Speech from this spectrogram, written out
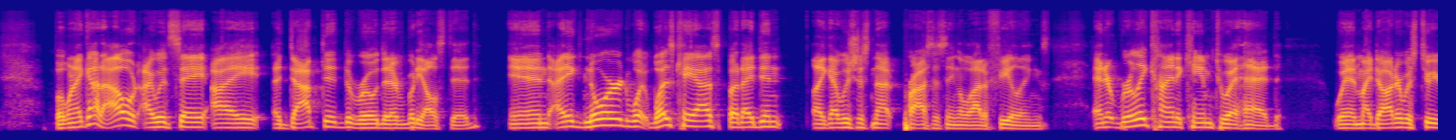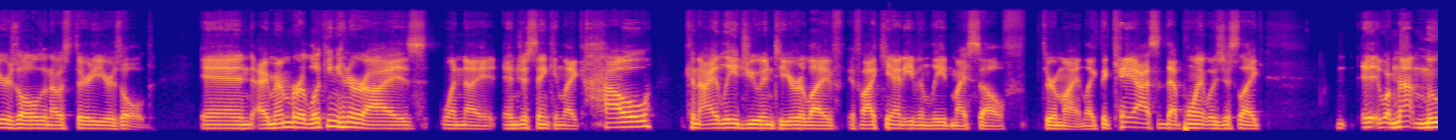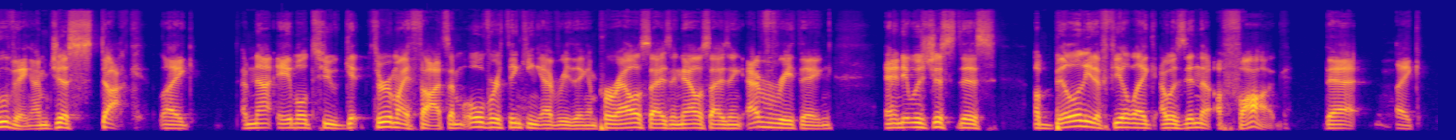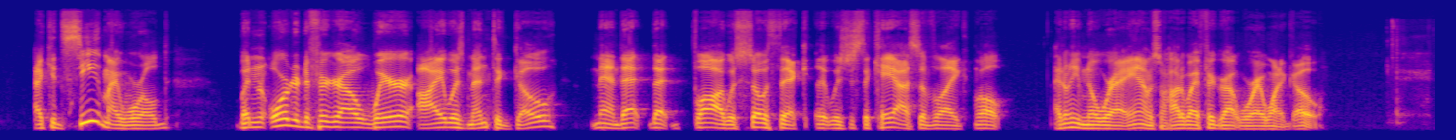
But when I got out, I would say I adopted the road that everybody else did. And I ignored what was chaos, but I didn't like, I was just not processing a lot of feelings. And it really kind of came to a head when my daughter was two years old and I was 30 years old. And I remember looking in her eyes one night and just thinking, like, how can I lead you into your life if I can't even lead myself through mine. Like the chaos at that point was just like, it, I'm not moving. I'm just stuck. Like I'm not able to get through my thoughts. I'm overthinking everything. I'm paralyzing, analyzing everything. And it was just this ability to feel like I was in the, a fog that like I could see my world, but in order to figure out where I was meant to go, man, that that fog was so thick. It was just the chaos of like, well, I don't even know where I am. So how do I figure out where I want to go?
